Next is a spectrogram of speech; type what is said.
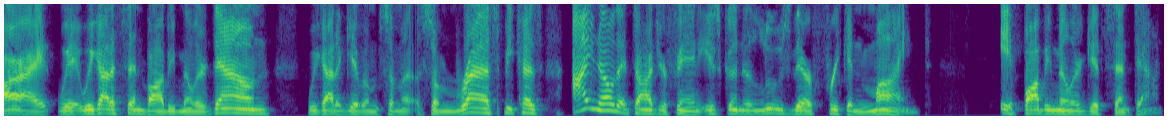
All right, we, we got to send Bobby Miller down. We got to give him some uh, some rest because I know that Dodger fan is going to lose their freaking mind if Bobby Miller gets sent down,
